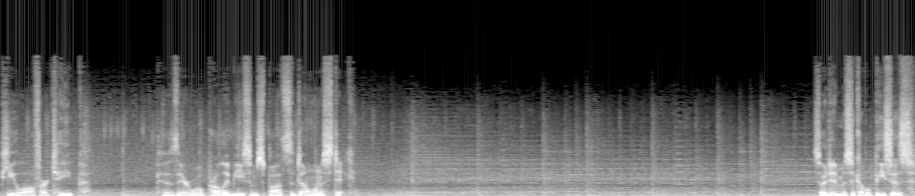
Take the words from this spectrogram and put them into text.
peel off our tape because there will probably be some spots that don't want to stick. So I did miss a couple pieces.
